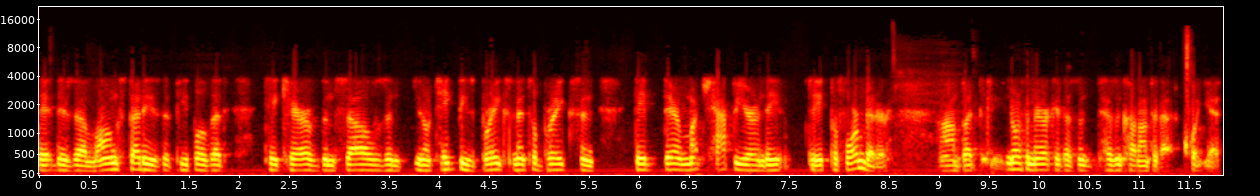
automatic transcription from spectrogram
there- there's a long studies that people that take care of themselves and you know take these breaks, mental breaks, and they they're much happier and they they perform better. Um, but North America doesn't hasn't caught on to that quite yet.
